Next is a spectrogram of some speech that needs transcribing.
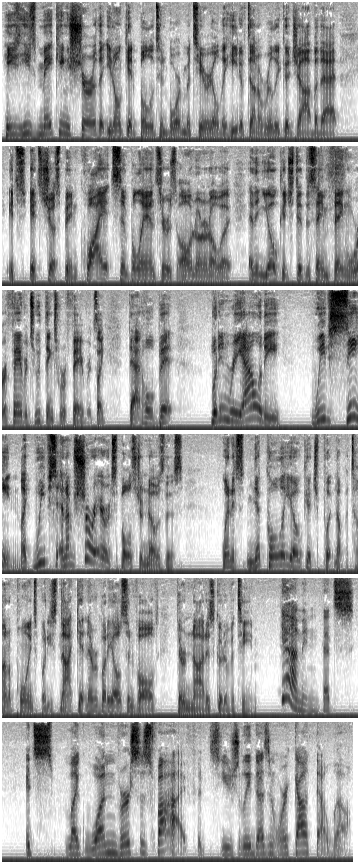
he's he's making sure that you don't get bulletin board material. The Heat have done a really good job of that. It's it's just been quiet, simple answers. Oh no no no, and then Jokic did the same thing. We're favorites. Who thinks we're favorites? Like that whole bit. But in reality, we've seen, like we've, and I'm sure Erik Spoelstra knows this. When it's Nikola Jokic putting up a ton of points, but he's not getting everybody else involved, they're not as good of a team. Yeah, I mean that's it's like one versus five. It's usually doesn't work out that well.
